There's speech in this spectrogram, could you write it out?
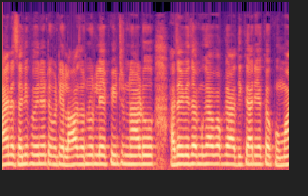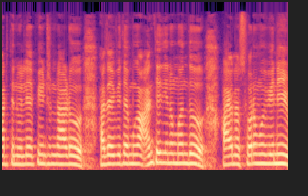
ఆయన చనిపోయినటువంటి లాజర్ను లేపింటున్నాడు అదేవిధంగా ఒక అధికారి యొక్క కుమార్తెను లేపించున్నాడు. అదేవిధంగా అంత్యదినమందు ఆయన స్వరము విని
